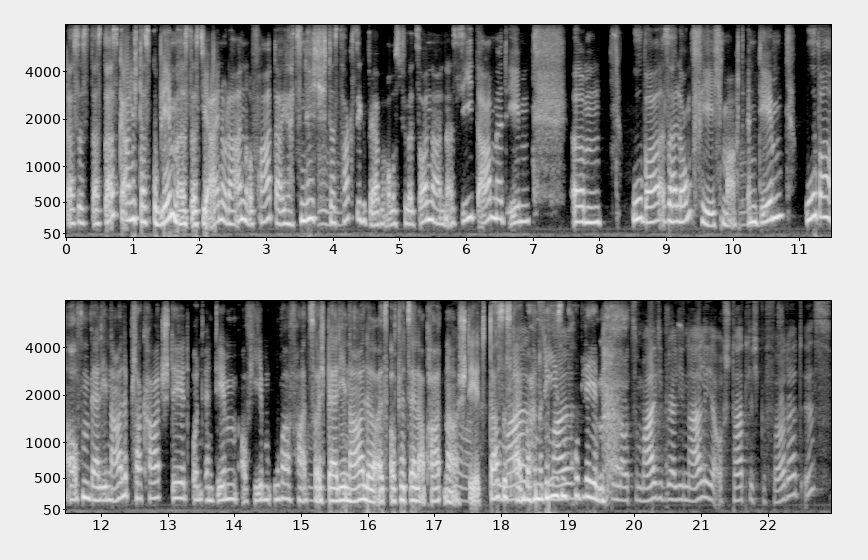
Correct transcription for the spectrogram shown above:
dass es, dass das gar nicht das Problem ist, dass die eine oder andere Fahrt da jetzt nicht Mhm. das Taxigewerbe ausführt, sondern dass sie damit eben ähm, Uber salonfähig macht, Mhm. indem Uber auf dem Berlinale-Plakat steht und in dem auf jedem Uber-Fahrzeug Mhm. Berlinale als offizieller Partner Ja, steht. Das ist zumal- einfach ein zumal- Riesenproblem. Genau, zumal die Berlinale ja auch staatlich gefördert ist.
